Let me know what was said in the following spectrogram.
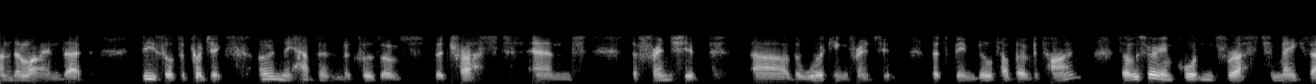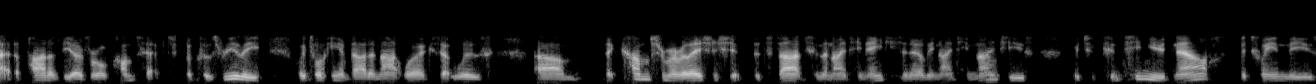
underline that these sorts of projects only happen because of the trust and the friendship, uh, the working friendship that's been built up over time. So it was very important for us to make that a part of the overall concept because really we're talking about an artwork that was um, that comes from a relationship that starts in the 1980s and early 1990s, which continued now between these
